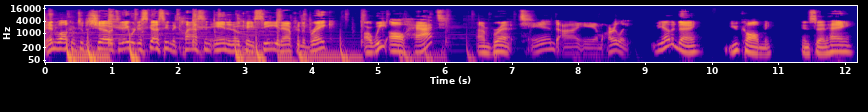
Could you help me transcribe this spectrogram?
And welcome to the show. Today we're discussing the Classen Inn in OKC. And after the break, are we all hat? I'm Brett. And I am Harley. The other day, you called me and said, Hey,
